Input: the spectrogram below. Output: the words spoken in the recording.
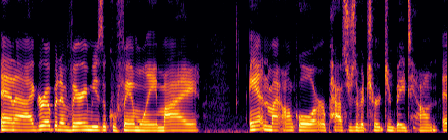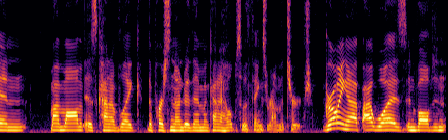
And uh, I grew up in a very musical family. My aunt and my uncle are pastors of a church in Baytown. And my mom is kind of like the person under them and kind of helps with things around the church. Growing up, I was involved in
